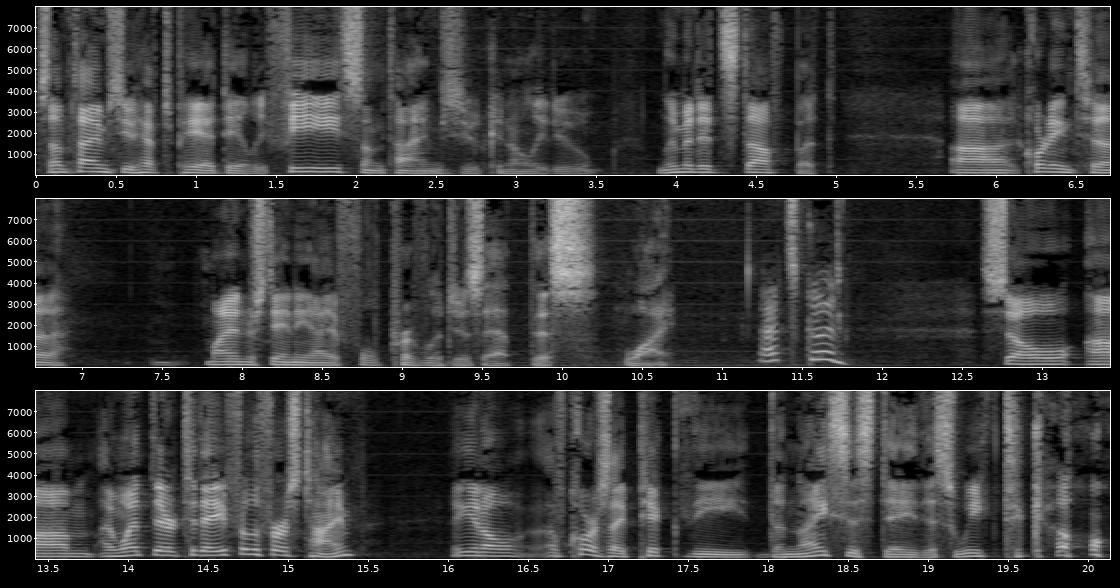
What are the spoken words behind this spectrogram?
Sometimes you have to pay a daily fee. Sometimes you can only do limited stuff. But uh, according to my understanding, I have full privileges at this Y. That's good. So um, I went there today for the first time. You know, of course, I picked the the nicest day this week to go.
